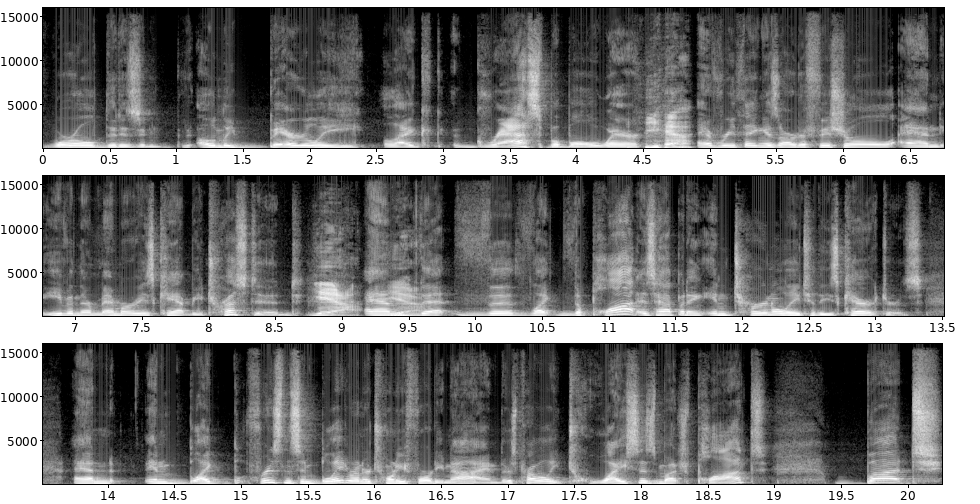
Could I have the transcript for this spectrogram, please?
world that is in, only barely like graspable where Yeah. everything is artificial and even their memories can't be trusted Yeah, and yeah. that the like the plot is happening internally to these characters and in like for instance in blade runner 2049 there's probably twice as much plot but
